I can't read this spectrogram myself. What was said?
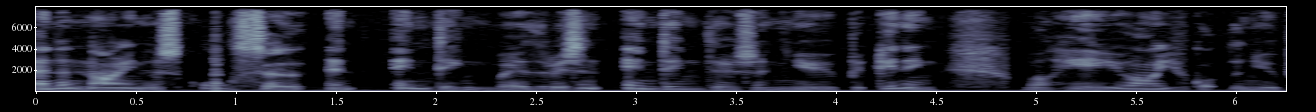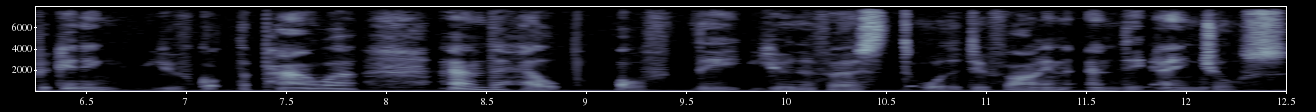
And a 9 is also an ending. Where there is an ending, there's a new beginning. Well, here you are, you've got the new beginning. You've got the power and the help of the universe or the divine and the angels.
